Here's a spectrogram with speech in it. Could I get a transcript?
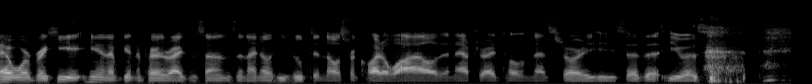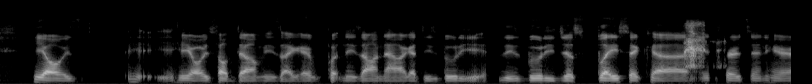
at Wartburg, he he ended up getting a pair of the Rising Suns, and I know he hooped in those for quite a while. And after I told him that story, he said that he was he always he, he always felt dumb. He's like, I'm putting these on now. I got these booty, these booty just basic uh, inserts in here.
